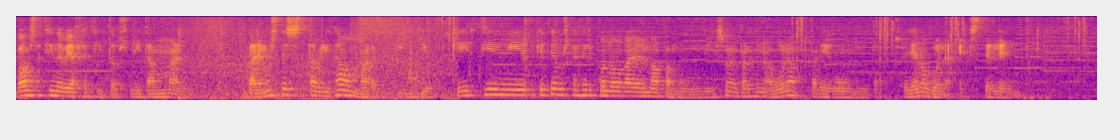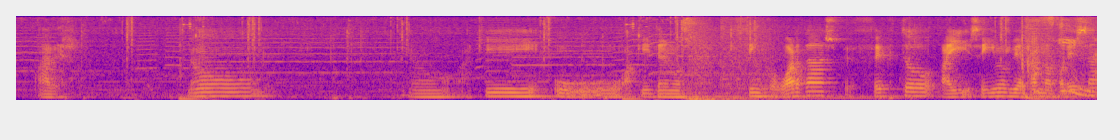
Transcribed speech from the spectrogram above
vamos haciendo viajecitos, ni tan mal. Vale, hemos desestabilizado un martillo. ¿Qué, tiene, ¿Qué tenemos que hacer con Olga en el mapa mundi? Eso me parece una buena pregunta. O sea, ya no buena, excelente. A ver. No. No, aquí. Uh, aquí tenemos cinco guardas. Perfecto. Ahí seguimos viajando a por esa.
